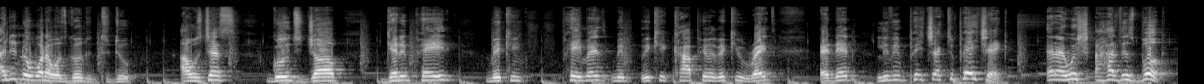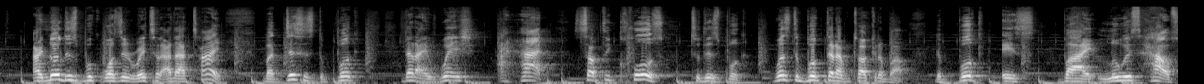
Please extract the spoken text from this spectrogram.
I didn't know what I was going to do. I was just going to job, getting paid, making payments, making car payments, making rent, and then living paycheck to paycheck. And I wish I had this book. I know this book wasn't written at that time, but this is the book that I wish I had something close to this book. What's the book that I'm talking about? The book is by Lewis Howes,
